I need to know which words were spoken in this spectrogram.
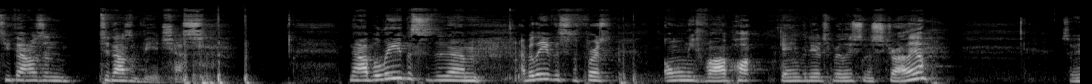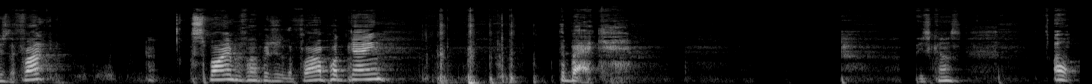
2000, 2000 VHS. Now I believe this is um, I believe this is the first only Flower Pot Gang video to be released in Australia. So here's the front. Spine profile picture of the Pot Gang. The back. These casts. Oh,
